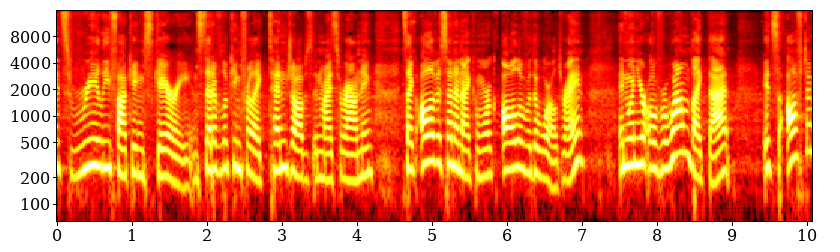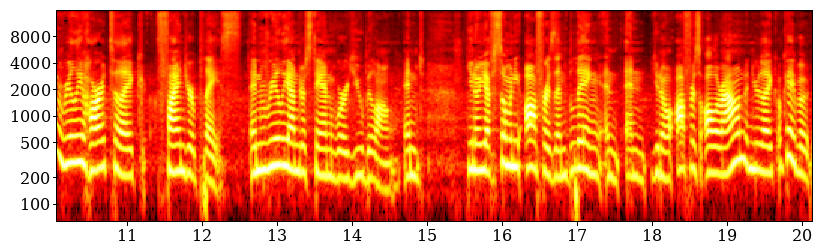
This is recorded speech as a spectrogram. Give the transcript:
it's really fucking scary. Instead of looking for like 10 jobs in my surrounding, it's like all of a sudden I can work all over the world, right? And when you're overwhelmed like that, it's often really hard to like find your place and really understand where you belong. And you know, you have so many offers and bling and, and, you know, offers all around. And you're like, okay, but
